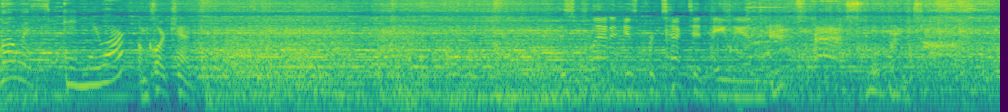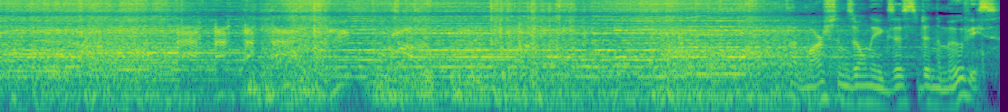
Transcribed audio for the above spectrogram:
Lois. And you are? I'm Clark Kent. This planet is protected, alien. It's ass whooping time! I thought Martians only existed in the movies.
